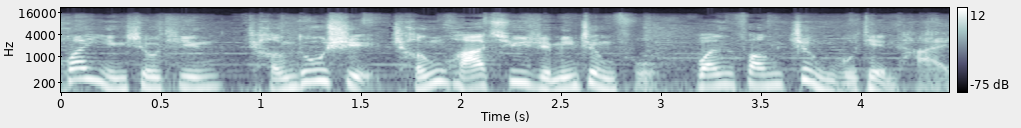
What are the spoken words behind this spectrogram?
欢迎收听成都市成华区人民政府官方政务电台。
